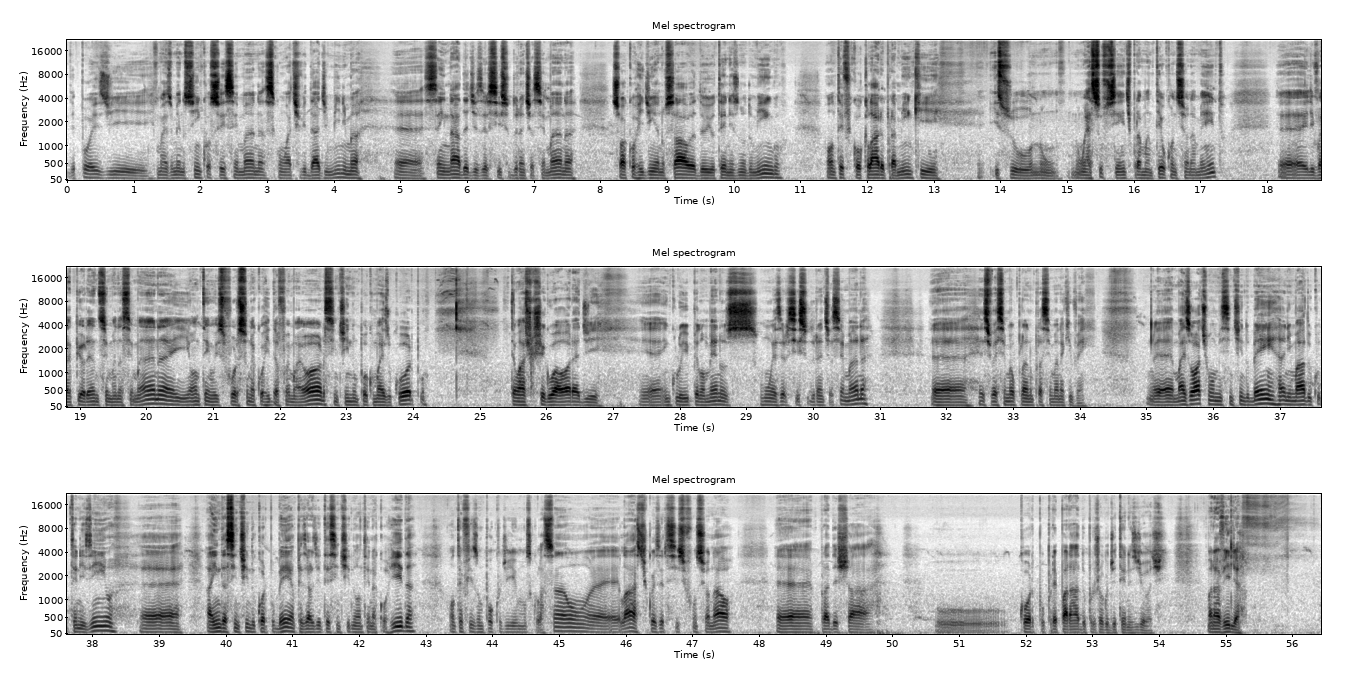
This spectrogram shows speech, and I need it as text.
Depois de mais ou menos cinco ou seis semanas com atividade mínima, é, sem nada de exercício durante a semana, só a corridinha no sábado e o tênis no domingo. Ontem ficou claro para mim que isso não, não é suficiente para manter o condicionamento. É, ele vai piorando semana a semana e ontem o esforço na corrida foi maior, sentindo um pouco mais o corpo. Então acho que chegou a hora de é, incluir pelo menos um exercício durante a semana. É, esse vai ser meu plano para a semana que vem. É, mas ótimo, me sentindo bem, animado com o tênisinho, é, ainda sentindo o corpo bem, apesar de ter sentido ontem na corrida. Ontem fiz um pouco de musculação, é, elástico, exercício funcional, é, para deixar o corpo preparado para o jogo de tênis de hoje. Maravilha!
